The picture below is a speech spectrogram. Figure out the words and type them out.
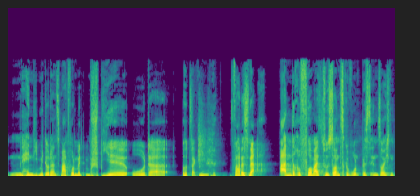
ein Handy mit oder ein Smartphone mit im Spiel oder sozusagen war das eine andere Form, als du es sonst gewohnt bist in solchen,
